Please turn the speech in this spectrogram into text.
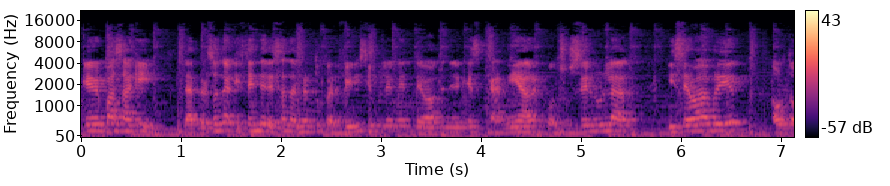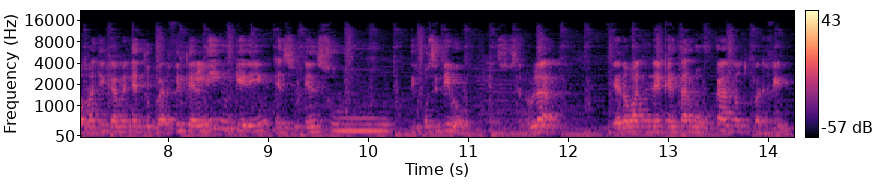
¿Qué pasa aquí? La persona que está interesada en ver tu perfil simplemente va a tener que escanear con su celular y se va a abrir automáticamente tu perfil de LinkedIn en su, en su dispositivo, en su celular. Ya no va a tener que estar buscando tu perfil.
